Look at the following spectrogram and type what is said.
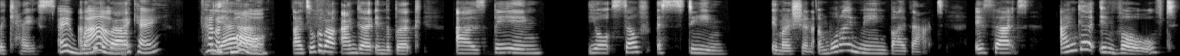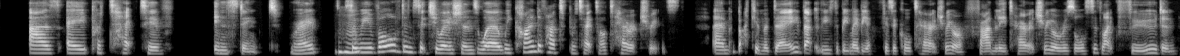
the case. Oh, wow. About, okay. Tell yeah, us more. I talk about anger in the book as being your self esteem emotion. And what I mean by that is that anger evolved as a protective instinct, right? Mm-hmm. So we evolved in situations where we kind of had to protect our territories. Um, back in the day, that used to be maybe a physical territory or a family territory or resources like food and,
